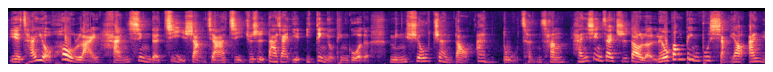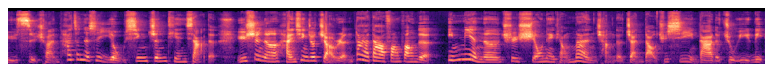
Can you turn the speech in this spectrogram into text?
也才有后来韩信的计上加计，就是大家也一定有听过的“明修栈道，暗度陈仓”。韩信在知道了刘邦并不想要安于四川，他真的是有心争天下的，于是呢，韩信就找人大大方方的。一面呢，去修那条漫长的栈道，去吸引大家的注意力，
